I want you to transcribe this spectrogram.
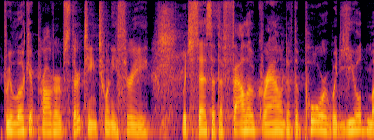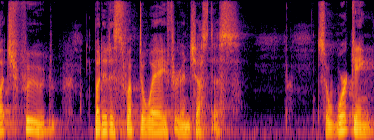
if we look at Proverbs 13 23, which says that the fallow ground of the poor would yield much food, but it is swept away through injustice. So, working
